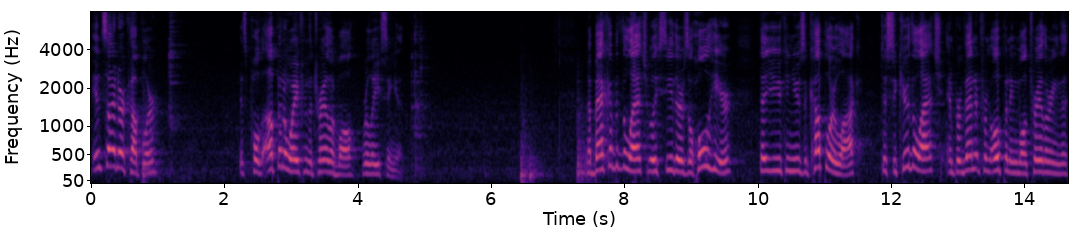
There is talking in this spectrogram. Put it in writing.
inside our coupler is pulled up and away from the trailer ball, releasing it. Now back up at the latch, we'll see there's a hole here that you can use a coupler lock to secure the latch and prevent it from opening while trailering the,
